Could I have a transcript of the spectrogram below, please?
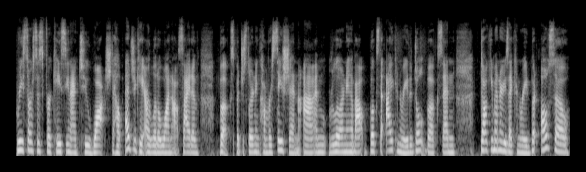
resources for Casey and I to watch to help educate our little one outside of books, but just learning conversation. Uh, I'm learning about books that I can read, adult books and documentaries I can read, but also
